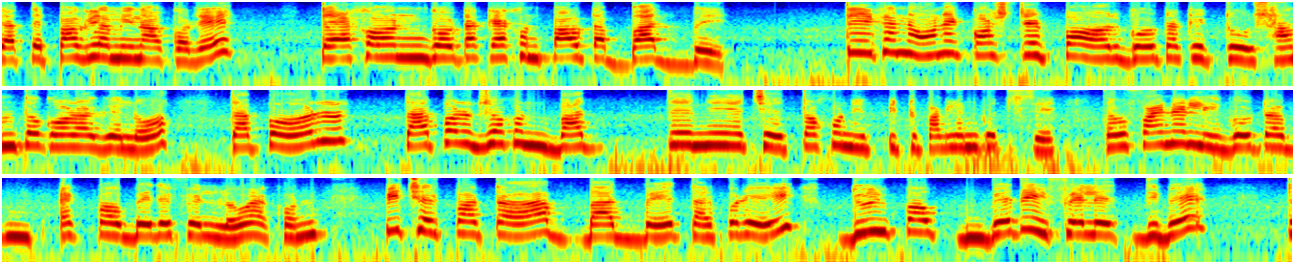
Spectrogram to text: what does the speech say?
যাতে পাগলামি না করে। তো এখন গরুটাকে এখন পাউটা বাঁধবে। তো এখানে অনেক কষ্টের পর গরুটাকে একটু শান্ত করা গেল। তারপর তারপর যখন বাঁধতে নিয়েছে, তখন একটু পাগলামি করতেছে। তারপর ফাইনালি গরুটা এক পা বেঁধে ফেলল। এখন পিছের পাটা বাঁধবে, তারপরে দুই পা বেঁধেই ফেলে দিবে। তো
